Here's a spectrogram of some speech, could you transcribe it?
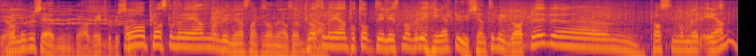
Ja. veldig beskjeden. Ja, veldig beskjeden. Og plass nummer én, nå begynner jeg å snakke sånn, jeg altså. Plass Ja. nummer én på topp ti-listen over de helt ukjente myggarter. Eh, Plass nummer én.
